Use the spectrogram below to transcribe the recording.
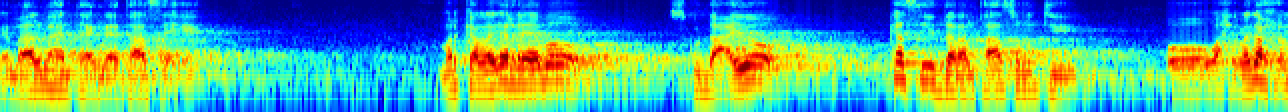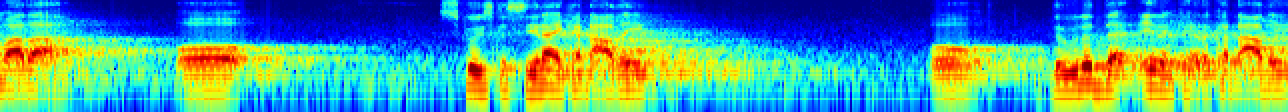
ee maalmahan taagnaa taasay ahayd marka laga reebo isku dhacyo ka sii daran taas runtii oo wax laga xumaado ah oo isgoyska siinaay ka dhacday oo dowladda ciidankeeda ka dhacday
